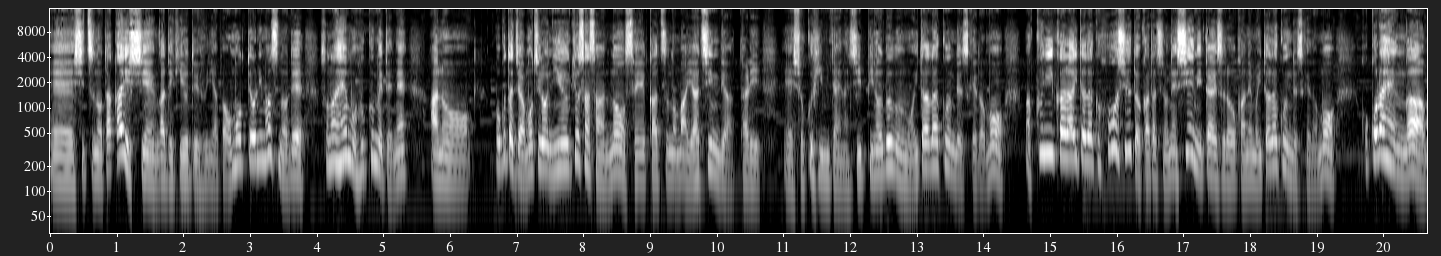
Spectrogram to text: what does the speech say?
え質の高い支援ができるというふうにやっぱ思っておりますのでその辺も含めてねあの僕たちはもちろん入居者さんの生活のま家賃であったり、え食費みたいな実費の部分もいただくんですけども、ま国からいただく報酬という形のね支援に対するお金もいただくんですけどもここら辺が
